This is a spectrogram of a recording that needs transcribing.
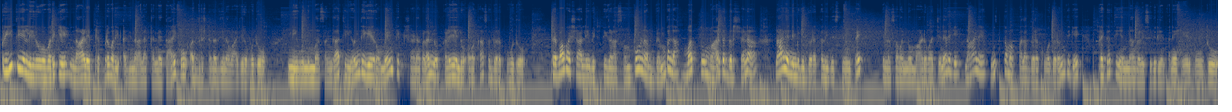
ಪ್ರೀತಿಯಲ್ಲಿರುವವರಿಗೆ ನಾಳೆ ಫೆಬ್ರವರಿ ಹದಿನಾಲ್ಕನೇ ತಾರೀಕು ಅದೃಷ್ಟದ ದಿನವಾಗಿರುವುದು. ನೀವು ನಿಮ್ಮ ಸಂಗಾತಿಯೊಂದಿಗೆ ರೊಮ್ಯಾಂಟಿಕ್ ಕ್ಷಣಗಳನ್ನು ಕಳೆಯಲು ಅವಕಾಶ ದೊರಕುವುದು. ಪ್ರಭಾವಶಾಲಿ ವ್ಯಕ್ತಿಗಳ ಸಂಪೂರ್ಣ ಬೆಂಬಲ ಮತ್ತು ಮಾರ್ಗದರ್ಶನ ನಾಳೆ ನಿಮಗೆ ದೊರಕಲಿದೆ ಸ್ನೇಹಿತರೆ. ಕೆಲಸವನ್ನು ಮಾಡುವ ಜನರಿಗೆ ನಾಳೆ ಉತ್ತಮ ಫಲ ದೊರಕುವುದರೊಂದಿಗೆ ಪ್ರಗತಿಯನ್ನು ಗಳಿಸುವಿರಿ ಅಂತಲೇ ಹೇಳ್ಬೋದು.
